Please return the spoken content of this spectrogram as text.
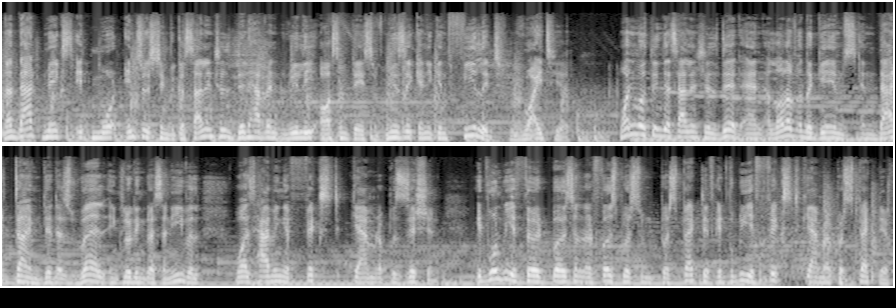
Now that makes it more interesting because Silent Hill did have a really awesome taste of music and you can feel it right here. One more thing that Silent Hill did and a lot of other games in that time did as well including Resident Evil was having a fixed camera position. It won't be a third person or first person perspective, it will be a fixed camera perspective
